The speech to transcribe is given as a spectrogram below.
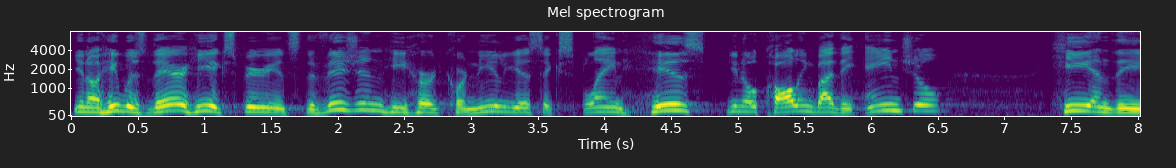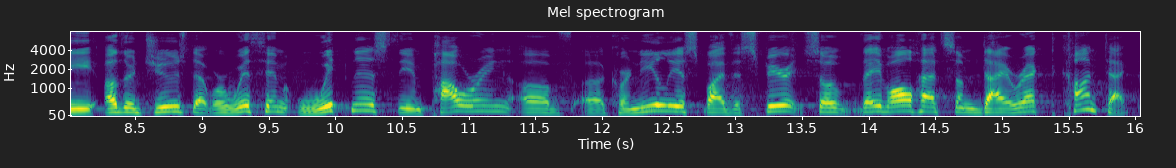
you know, he was there, he experienced the vision, he heard Cornelius explain his you know, calling by the angel. He and the other Jews that were with him witnessed the empowering of uh, Cornelius by the Spirit, so they've all had some direct contact.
